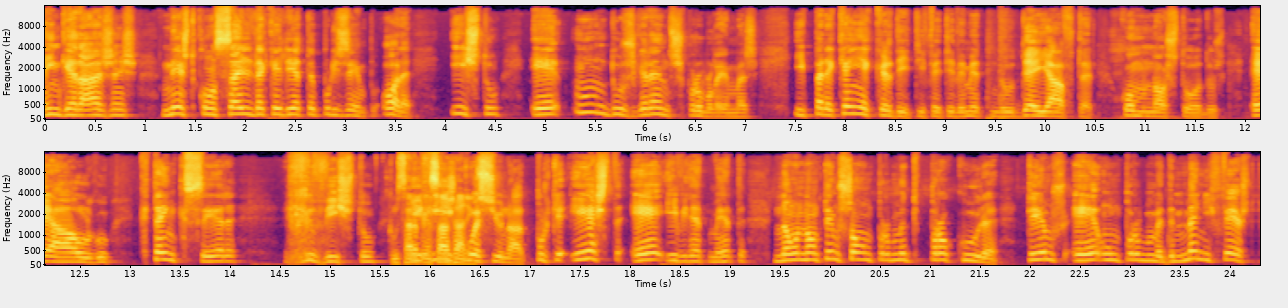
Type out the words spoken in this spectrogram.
em garagens neste Conselho da Calheta, por exemplo. Ora, isto é um dos grandes problemas e para quem acredita efetivamente no day after, como nós todos, é algo que tem que ser revisto Começar e reequacionado. Porque este é, evidentemente, não, não temos só um problema de procura, temos é um problema de manifesto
